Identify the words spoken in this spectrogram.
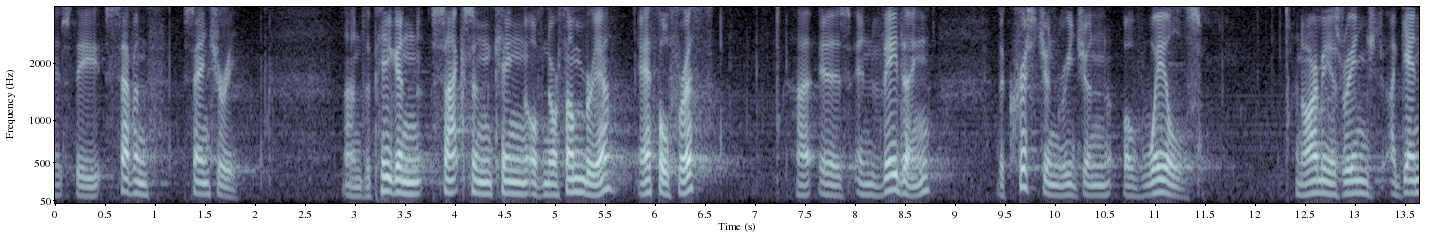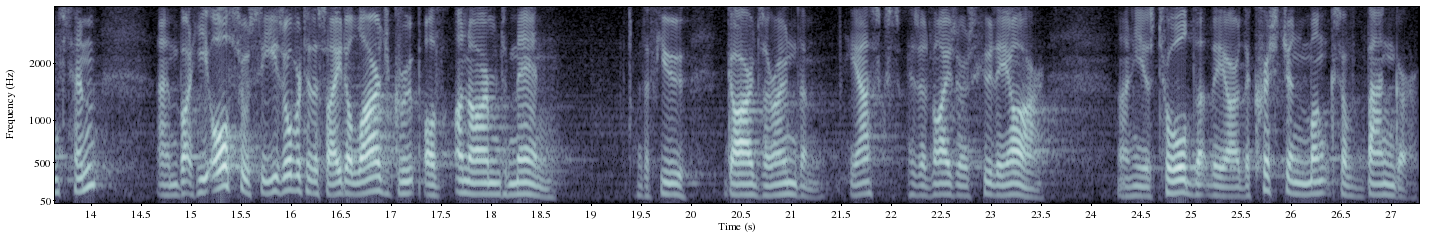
It's the seventh century, and the pagan Saxon king of Northumbria, Ethelfrith, uh, is invading the Christian region of Wales. An army is ranged against him, um, but he also sees over to the side a large group of unarmed men with a few guards around them. He asks his advisors who they are, and he is told that they are the Christian monks of Bangor,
